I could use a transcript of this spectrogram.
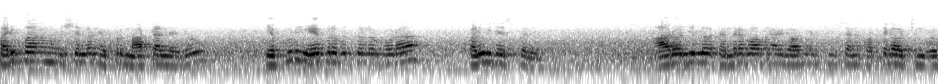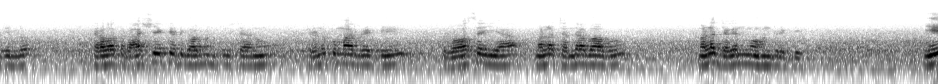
పరిపాలన విషయంలో ఎప్పుడు మాట్లాడలేదు. ఎప్పుడు ఏ ప్రభుత్వంలో కూడా కలుగు చేసుకోలేదు. ఆ రోజుల్లో చంద్రబాబు నాయుడు గవర్నమెంట్ చూశాను కొత్తగా వచ్చిన రోజుల్లో. తర్వాత రాజశేఖర రెడ్డి గవర్నమెంట్ చూశాను కిరణ్ కుమార్ రెడ్డి రోసయ్య మళ్ళా చంద్రబాబు మళ్ళా జగన్మోహన్ రెడ్డి. ఏ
